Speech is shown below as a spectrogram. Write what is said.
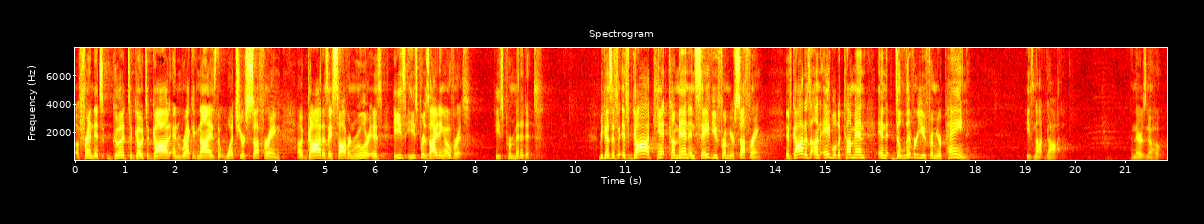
Uh, friend, it's good to go to God and recognize that what you're suffering, uh, God as a sovereign ruler, is he's, he's presiding over it. He's permitted it. Because if, if God can't come in and save you from your suffering, if God is unable to come in and deliver you from your pain, He's not God. And there is no hope.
